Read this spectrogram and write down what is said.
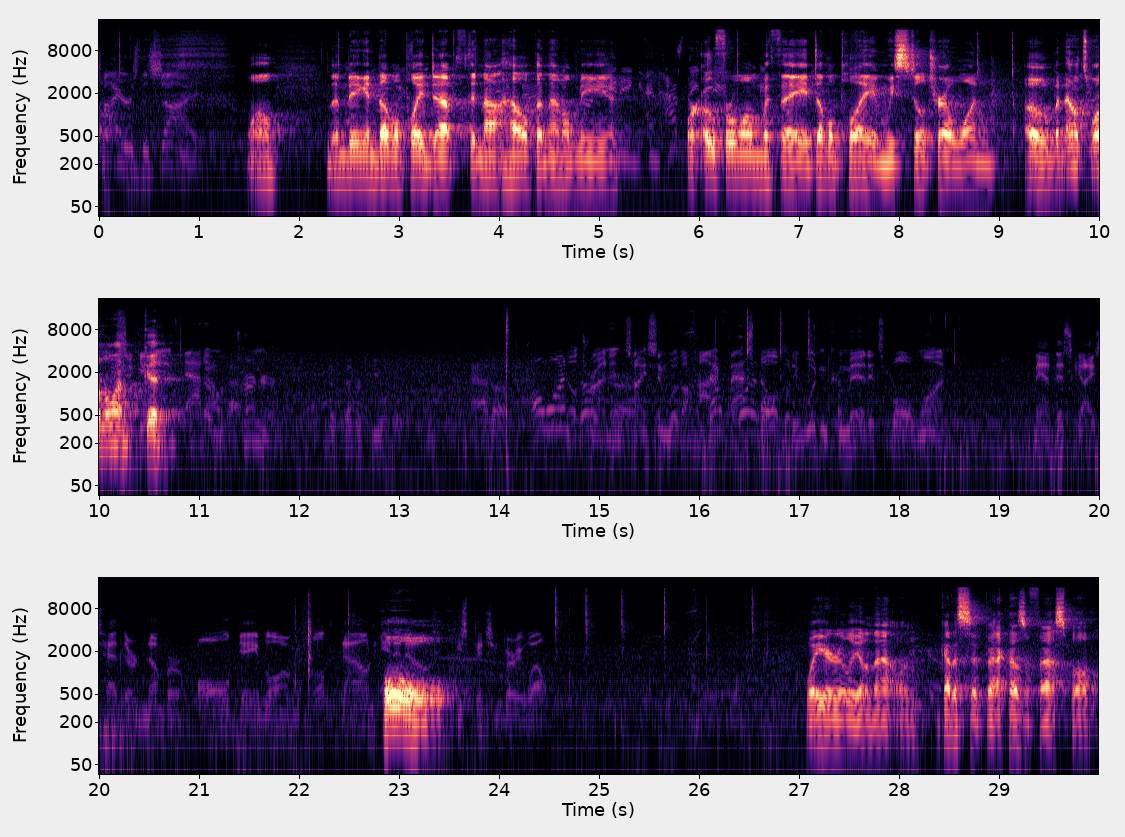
well, them being in double play depth did not help, and that'll mean we're 0 for 1 with a double play, and we still trail 1 0, but now it's 1 1. Good. Adam Turner. They'll try and entice him with a high fastball, but he wouldn't commit. It's ball one. Man, this guy's had their number all game long. Up, down, Oh. He's pitching very well. Way early on that one. Gotta sit back. That was a fastball.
